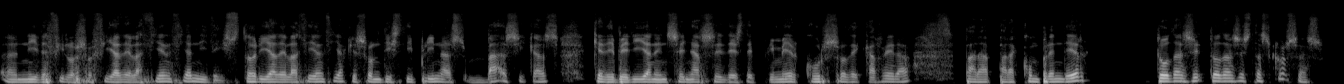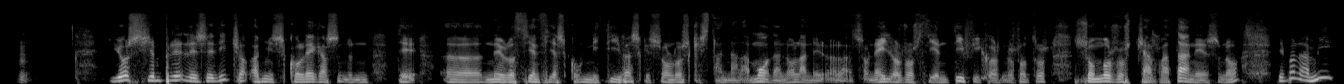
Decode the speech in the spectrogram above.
eh, ni de filosofía de la ciencia, ni de historia de la ciencia, que son disciplinas básicas que deberían enseñarse desde el primer curso de carrera para, para comprender todas, todas estas cosas. Yo siempre les he dicho a mis colegas de eh, neurociencias cognitivas, que son los que están a la moda, ¿no? son ellos los científicos, nosotros somos los charlatanes, ¿no? Y a mí,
